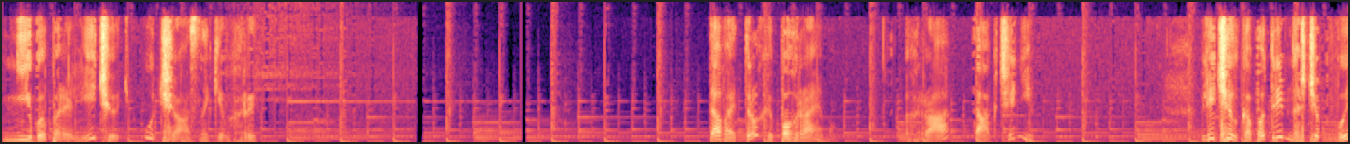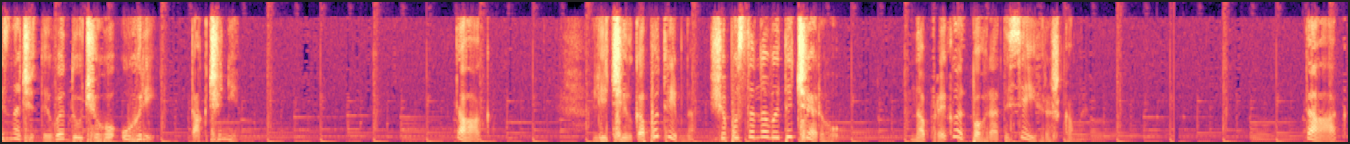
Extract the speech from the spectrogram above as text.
ніби перелічують учасників гри. Давай трохи пограємо. Гра так чи ні? Лічилка потрібна, щоб визначити ведучого у грі, так чи ні? Так. Лічилка потрібна, щоб установити чергу. Наприклад, погратися іграшками. Так.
